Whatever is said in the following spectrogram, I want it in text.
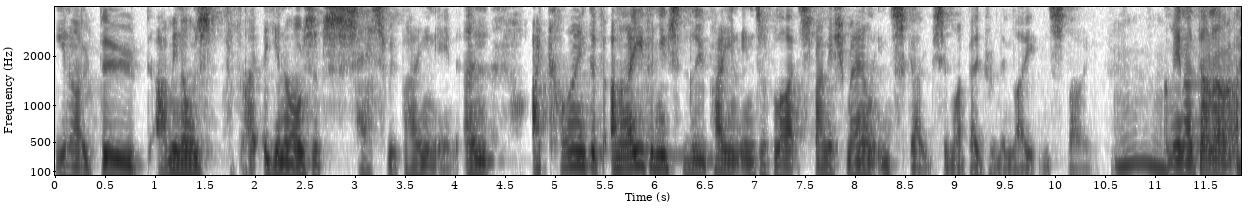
you know do I mean I was you know I was obsessed with painting and I kind of and I even used to do paintings of like Spanish mountainscapes in my bedroom in Leytonstone. Mm. I mean I don't know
